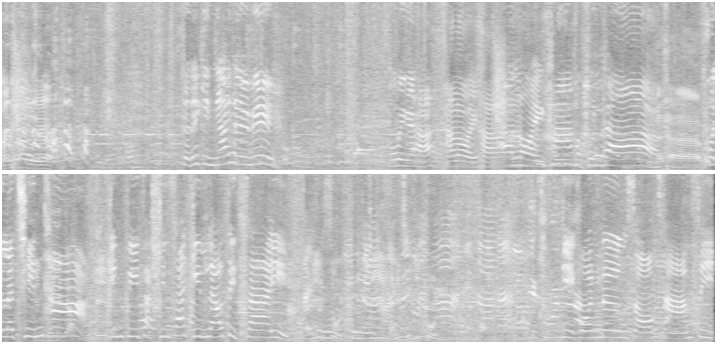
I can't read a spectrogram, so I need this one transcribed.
วานซ์มากเลยอะจะได้กินง่ายใช่ไหมพี่เป็นไงคะอร่อยค่ะ อร่อยค่ะ ขอบคุณค่ะ นะครับ คนละชิ้นค่ะ กินฟรีจากคินซ่ากินแล้วติดใจอันนี้สูตรคุณมินจีนค่ะอันนี้สูตรญี่ปุ่น กี่คนหนึ่งสองสามสี่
